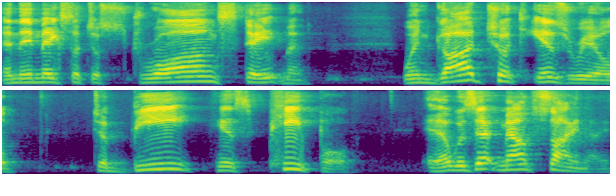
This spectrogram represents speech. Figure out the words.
And they make such a strong statement. When God took Israel to be his people, that was at Mount Sinai,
